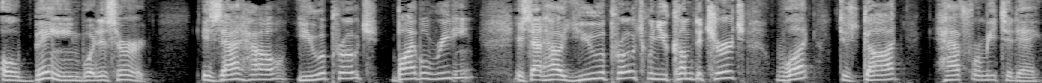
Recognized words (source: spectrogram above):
obeying what is heard. Is that how you approach Bible reading? Is that how you approach when you come to church? What does God have for me today?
